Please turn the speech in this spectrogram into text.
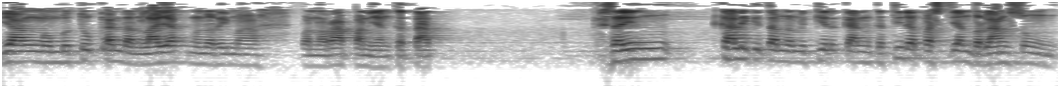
yang membutuhkan dan layak menerima penerapan yang ketat. Sering kali kita memikirkan ketidakpastian berlangsung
